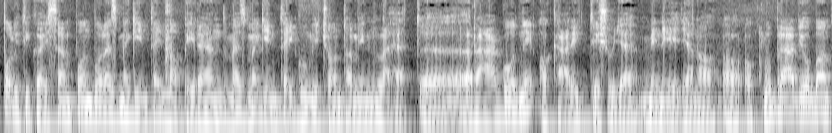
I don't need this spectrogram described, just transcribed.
Politikai szempontból ez megint egy napi rend, ez megint egy gumicsont, amin lehet rágódni, akár itt is ugye mi négyen a, a, a klubrádióban,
